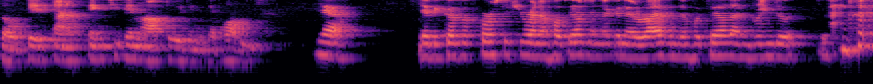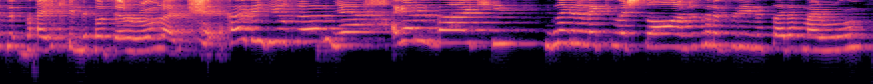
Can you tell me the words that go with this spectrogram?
So these kind of things you cannot do it in the apartment. Yeah. Yeah, because of course, if you're in a hotel, you're not gonna arrive in the hotel and bring the, the, the bike in the hotel room. Like, hi, the Hilton. Yeah, I got his bike. He's he's not gonna make too much sound. I'm just gonna put it in the side of my room.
